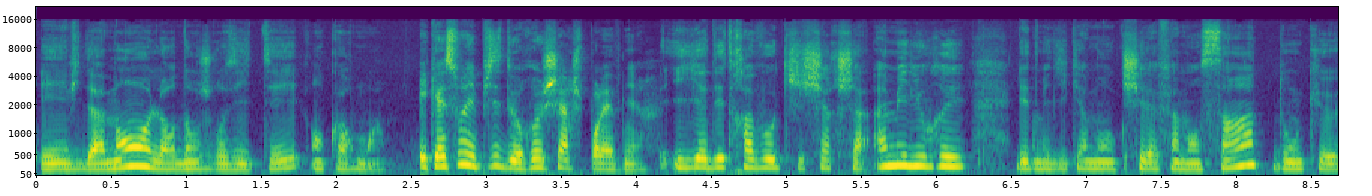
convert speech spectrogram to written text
et évidemment, leur dangerosité encore moins. Et quelles sont les pistes de recherche pour l'avenir? Il y a des travaux qui cherchent à améliorer les médicaments chez la femme enceinte, donc euh,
